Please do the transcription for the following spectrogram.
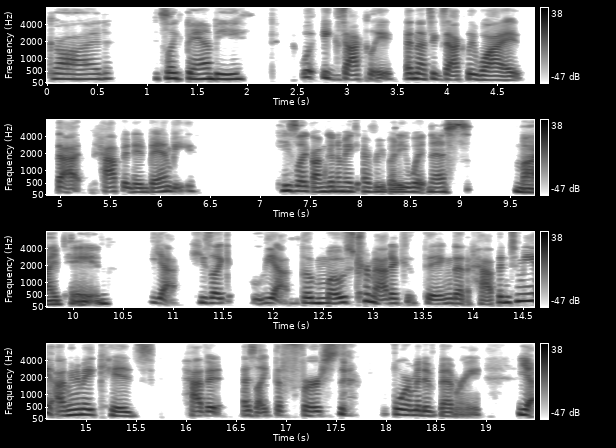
God. It's like Bambi. well exactly and that's exactly why that happened in bambi He's like, I'm to make everybody witness my pain. yeah he's like yeah the most traumatic thing that happened to me i'm gonna make kids have it as like the first formative memory Yeah.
